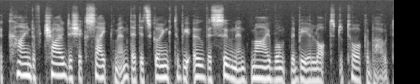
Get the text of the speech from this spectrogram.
a kind of childish excitement that it's going to be over soon and my won't there be a lot to talk about.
